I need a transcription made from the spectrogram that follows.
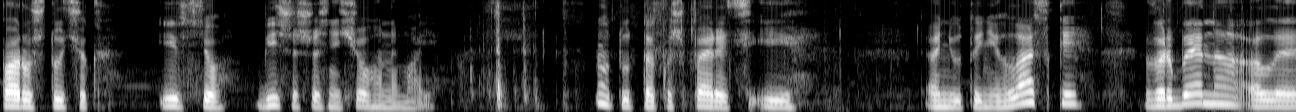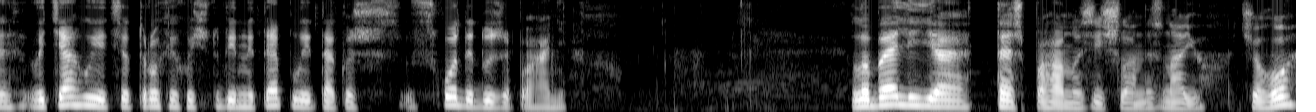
пару штучок і все. Більше щось нічого немає. Ну, тут також перець і анютині глазки, вербена, але витягується трохи, хоч туди не тепло, і також сходи дуже погані. Лобелія теж погано зійшла, не знаю чого.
